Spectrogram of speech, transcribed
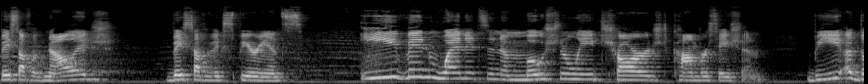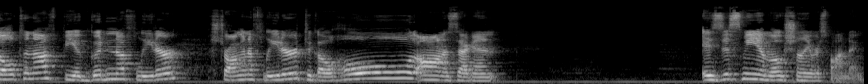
based off of knowledge, based off of experience, even when it's an emotionally charged conversation. Be adult enough, be a good enough leader, strong enough leader to go, hold on a second. Is this me emotionally responding?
